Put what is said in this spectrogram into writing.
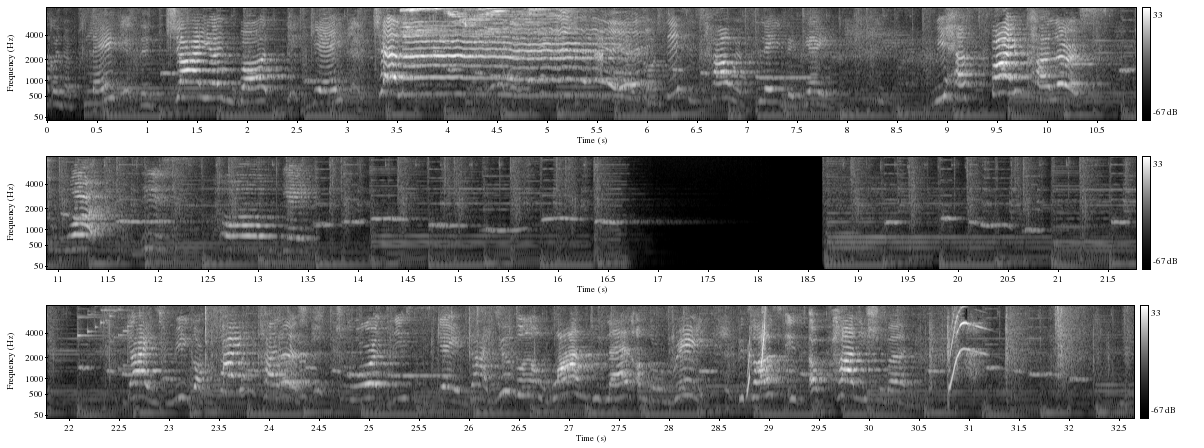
are gonna play the giant bot game challenge. So this is how we play the game. We have five colors to work this whole game. Guys, we got five colors toward this game. Guys, you don't want to land on the ring because it's a punishment.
